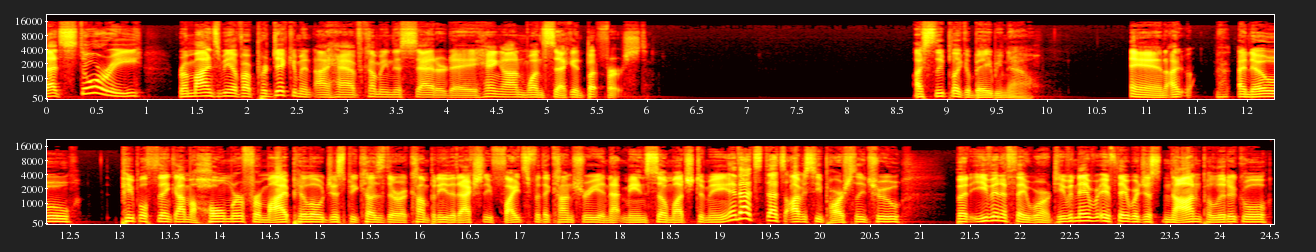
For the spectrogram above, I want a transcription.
that story reminds me of a predicament I have coming this Saturday. Hang on one second, but first. I sleep like a baby now. And I I know people think I'm a homer for my pillow just because they're a company that actually fights for the country and that means so much to me. And that's that's obviously partially true, but even if they weren't, even if they were just non-political,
